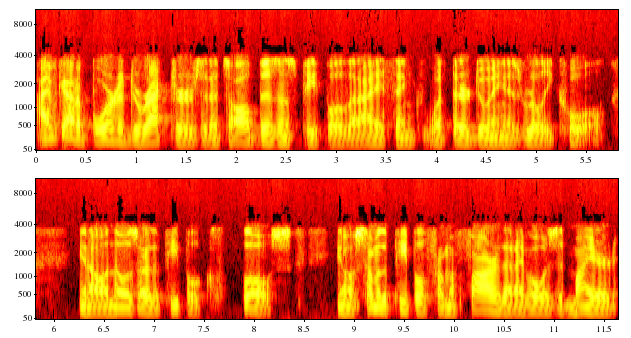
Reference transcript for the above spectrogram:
I've got a board of directors and it's all business people that I think what they're doing is really cool. You know, and those are the people close. You know, some of the people from afar that I've always admired.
